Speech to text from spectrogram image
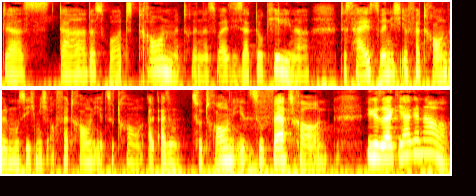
dass da das Wort Trauen mit drin ist, weil sie sagte, okay, Lina, das heißt, wenn ich ihr vertrauen will, muss ich mich auch vertrauen, ihr zu trauen. Also zu trauen, ihr zu vertrauen. Wie gesagt, ja, genau.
